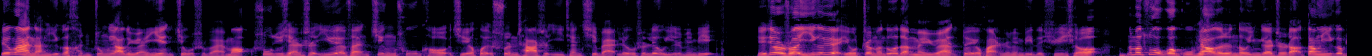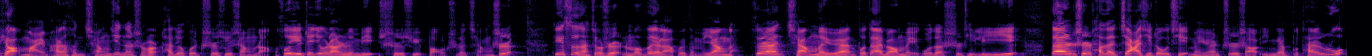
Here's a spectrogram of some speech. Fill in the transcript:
另外呢，一个很重要的原因就是外贸数据显示，一月份进出口结汇顺差是一千七百六十六亿人民币。也就是说，一个月有这么多的美元兑换人民币的需求，那么做过股票的人都应该知道，当一个票买盘很强劲的时候，它就会持续上涨，所以这就让人民币持续保持了强势。第四呢，就是那么未来会怎么样呢？虽然强美元不代表美国的实体利益，但是它在加息周期，美元至少应该不太弱。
